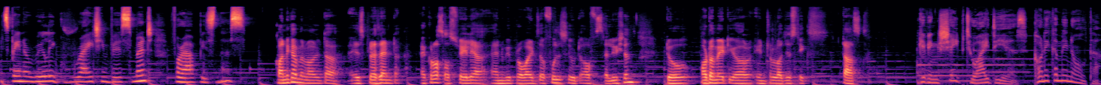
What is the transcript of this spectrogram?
It's been a really great investment for our business. Konica Minolta is present across Australia and we provide the full suite of solutions to automate your intralogistics tasks. Giving shape to ideas. Konica Minolta.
